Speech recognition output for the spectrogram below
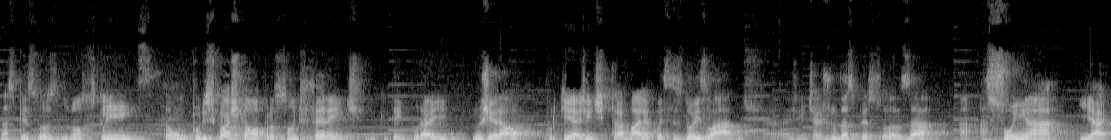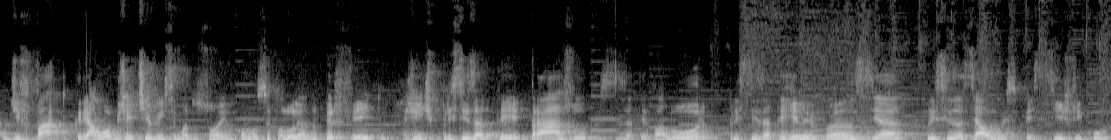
das pessoas, dos nossos clientes. Então, por isso que eu acho que é uma profissão diferente do que tem por aí, no geral, porque a gente trabalha com esses dois lados. A gente ajuda as pessoas a, a, a, sonhar e a, de fato, criar um objetivo em cima do sonho, como você falou, Leandro, perfeito. A gente precisa ter prazo, precisa ter valor, precisa ter relevância, precisa ser algo específico.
